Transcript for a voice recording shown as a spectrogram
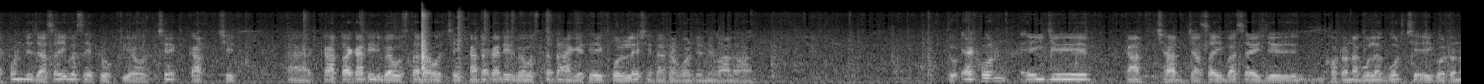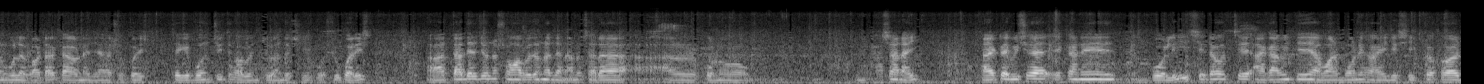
এখন যে যাচাই বাছাই প্রক্রিয়া হচ্ছে কাটছিট কাটাকাটির ব্যবস্থাটা হচ্ছে কাটাকাটির ব্যবস্থাটা আগে থেকে করলে সেটা সবার জন্য ভালো হয়। তো এখন এই যে কাটছাট যাচাই বাছাই যে ঘটনাগুলো ঘটছে, এই ঘটনাগুলো ঘটার কারণে যারা সুপারিশ থেকে বঞ্চিত হবেন, চূড়ান্ত সুপারিশ তাদের জন্য সমবেদনা জানানো ছাড়া আর কোনো ভাষা নাই। আরেকটা বিষয় এখানে বলি, সেটা হচ্ছে আগামীতে আমার মনে হয় যে শিক্ষক হওয়ার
